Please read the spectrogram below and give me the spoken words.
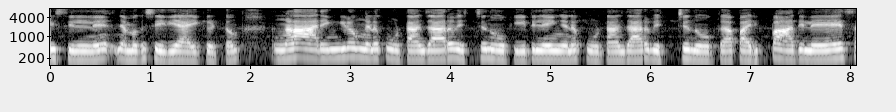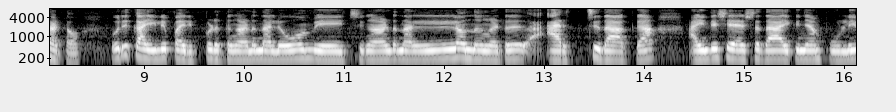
വിസിലിന് നമുക്ക് ശരിയായി കിട്ടും. നിങ്ങൾ ആരെങ്കിലും ഇങ്ങനെ കൂട്ടാഞ്ചാറ് വെച്ച് നോക്കിയിട്ടില്ലെങ്കിൽ ഇങ്ങനെ കൂട്ടാഞ്ചാറ് വെച്ച് നോക്കുക പരിപ്പ് ആദ്യം ലേസട്ടോ. ഒരു കയ്യിൽ പരിപ്പ് എടുത്തുങ്ങാണ്ട് നല്ലോം വേവിച്ചുങ്ങാണ്ട് നല്ല ഒന്ന് ഇങ്ങോട്ട് അരച്ചിതാക്കുക. അതിന്റെ ശേഷം ഇതായിരിക്കും ഞാൻ പുളി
